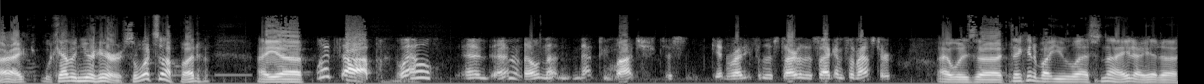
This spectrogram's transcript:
all right. Well, Kevin, you're here. So what's up, bud? I uh, What's up? Well, and I don't know, not not too much. Just getting ready for the start of the second semester. I was uh, thinking about you last night. I had uh,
